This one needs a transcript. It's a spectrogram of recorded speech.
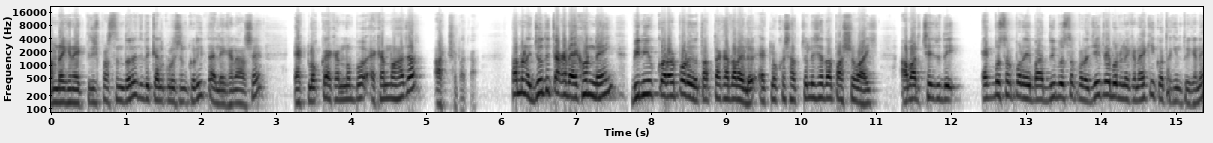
আমরা এখানে একত্রিশ পার্সেন্ট ধরে যদি ক্যালকুলেশন করি, তাহলে এখানে আসে এক লক্ষ একানব্বই, একান্ন হাজার আটশো টাকা। তার মানে যদি টাকাটা এখন নেই, বিনিয়োগ করার পরেও তার টাকা দাঁড়াইলো এক লক্ষ সাতচল্লিশ হাজার পাঁচশো বাইশ। আবার সে যদি এক বছর পরে বা দুই বছর পরে যেটাই বলুন এখানে একই কথা কিন্তু এখানে,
